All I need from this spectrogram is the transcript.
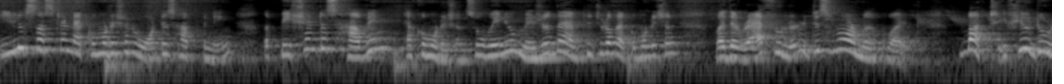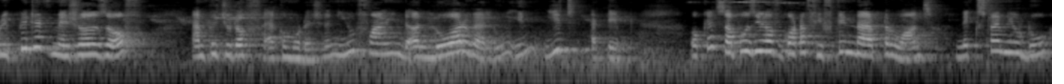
ill sustained accommodation, what is happening? The patient is having accommodation. So when you measure the amplitude of accommodation by the RAF ruler, it is normal quite. But if you do repeated measures of amplitude of accommodation, you find a lower value in each attempt. Okay, suppose you have got a 15 diopter once, next time you do,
